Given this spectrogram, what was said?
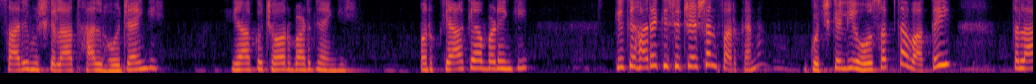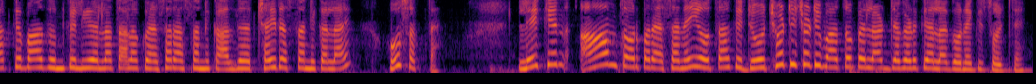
ساری مشکلات حل ہو جائیں گی یا کچھ اور بڑھ جائیں گی؟ اور کیا کیا بڑھیں گی؟ کیونکہ ہر ایک کی سچویشن فرق ہے نا۔ کچھ کے لیے ہو سکتا ہے، واقعی طلاق کے بعد ان کے لیے اللہ تعالیٰ کو ایسا راستہ نکال دے اچھا ہی راستہ نکل آئے، ہو سکتا ہے۔ لیکن عام طور پر ایسا نہیں ہوتا کہ جو چھوٹی چھوٹی باتوں پہ لٹ جگڑ کے الگ ہونے کی سوچتے ہیں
